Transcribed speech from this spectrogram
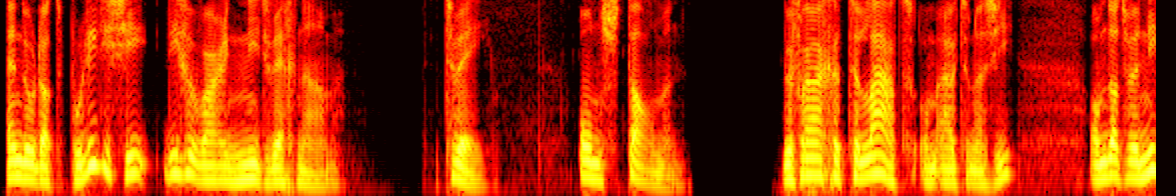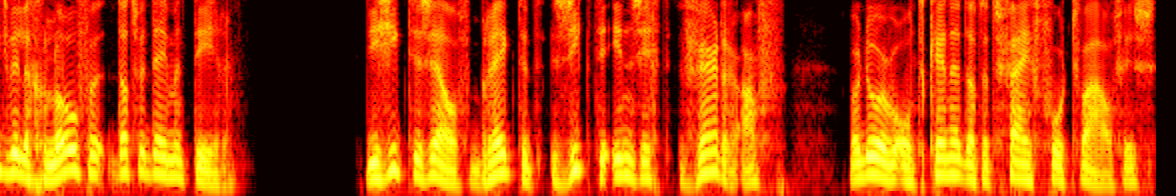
en doordat politici die verwarring niet wegnamen. 2. Ons talmen. We vragen te laat om euthanasie, omdat we niet willen geloven dat we dementeren. Die ziekte zelf breekt het ziekteinzicht verder af waardoor we ontkennen dat het vijf voor twaalf is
